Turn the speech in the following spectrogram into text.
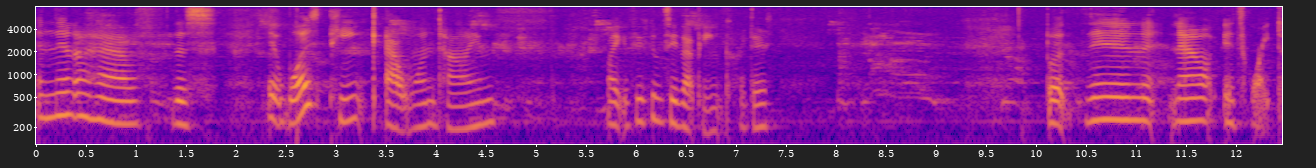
And then I have this. It was pink at one time. Like, if you can see that pink right there. But then, now it's white.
